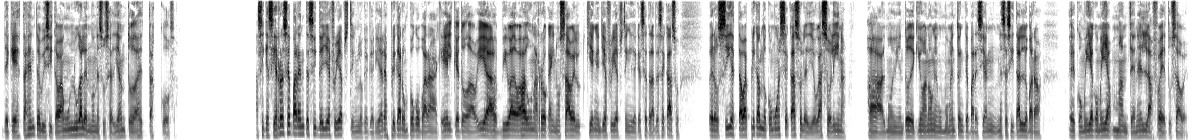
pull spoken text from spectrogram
de que esta gente visitaba un lugar en donde sucedían todas estas cosas. Así que cierro ese paréntesis de Jeffrey Epstein. Lo que quería era explicar un poco para aquel que todavía viva debajo de una roca y no sabe quién es Jeffrey Epstein y de qué se trata ese caso. Pero sí estaba explicando cómo ese caso le dio gasolina al movimiento de QAnon en un momento en que parecían necesitarlo para, eh, comilla, comilla, mantener la fe, tú sabes.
